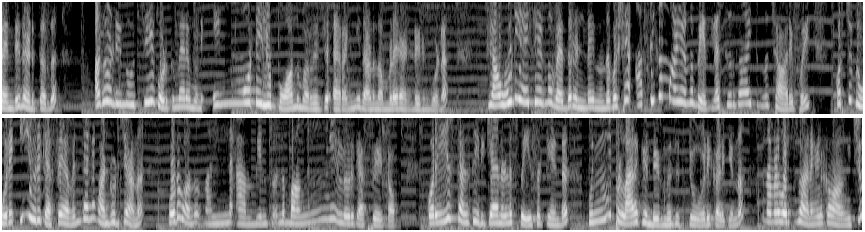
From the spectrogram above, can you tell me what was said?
റെന്റിന് എടുത്തത് അതുകൊണ്ട് ഇന്ന് ഉച്ചയ്ക്ക് കൊടുക്കുന്നതിന് മുന്നേ എങ്ങോട്ടേലും പോകാന്ന് പറഞ്ഞിട്ട് ഇറങ്ങിയതാണ് നമ്മളെ രണ്ടുപേരും കൂടെ. ക്ലൗഡി ആയിട്ടായിരുന്നു വെതർ ഉണ്ടായിരുന്നത്. പക്ഷെ അധികം മഴയൊന്നും പെയ്തില്ല. ചെറുതായിട്ടൊന്ന് ചാറിപ്പോയി. കുറച്ച് ദൂരെ ഈ ഒരു കഫേ അവൻ തന്നെ കണ്ടുപിടിച്ചാണ് ഇവിടെ വന്നു നല്ല ആംബിയൻസ് നല്ല ഭംഗിയുള്ള ഒരു കഫേ കേട്ടോ കുറേ സ്ഥലത്ത് ഇരിക്കാനുള്ള സ്പേസ് ഒക്കെ ഉണ്ട്. കുഞ്ഞു പിള്ളേരൊക്കെ ഉണ്ടായിരുന്നു ചുറ്റും ഓടി കളിക്കുന്നു. നമ്മൾ കുറച്ച് സാധനങ്ങളൊക്കെ വാങ്ങിച്ചു.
